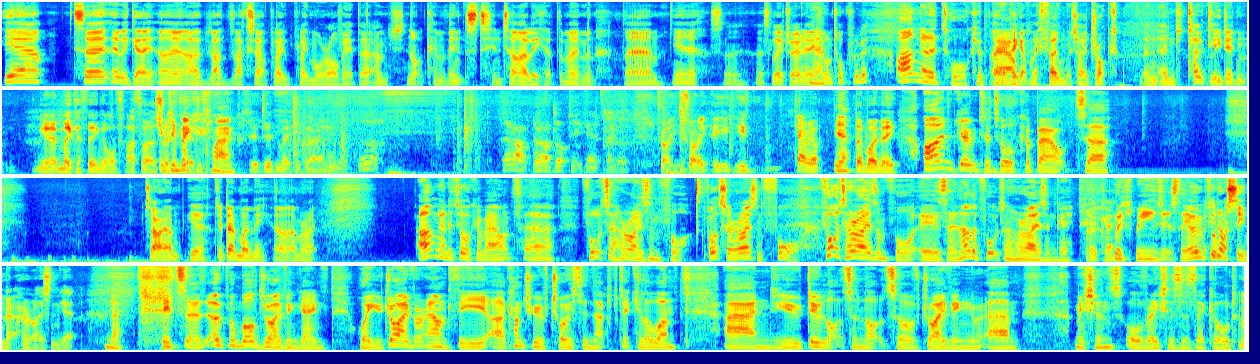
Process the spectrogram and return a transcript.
yeah. So there we go. I, I, I, like I say, I'll play play more of it, but I'm just not convinced entirely at the moment. Um, yeah, so that's Lotro. Anyway, do you want to talk for a bit? I'm going to talk I'm going about. to pick up my phone, which I dropped and, and totally didn't, you know, make a thing of. I thought that was it really did make a clang. It did make a clang. Hang on. Oh, no, I dropped it again. Hang on. Right, sorry. You, you carry on. Yeah. Don't mind me. I'm going to talk about. Uh, Sorry, I'm. Yeah. Don't mind me. I'm all right. I'm going to talk about uh, Forza Horizon 4. Forza Horizon 4. Forza Horizon 4 is another Forza Horizon game. Okay. Which means it's the open. Have you not seen that Horizon yet? No, it's an open world driving game where you drive around the uh, country of choice in that particular one, and you do lots and lots of driving um, missions or races as they're called,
